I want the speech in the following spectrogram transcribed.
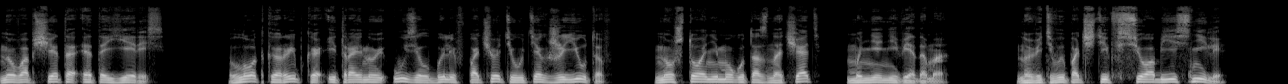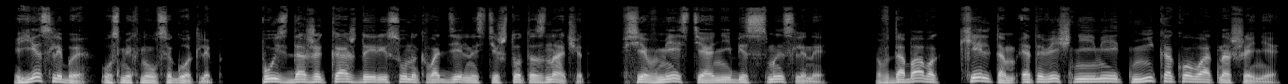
но вообще-то это ересь. Лодка, рыбка и тройной узел были в почете у тех же ютов, но что они могут означать, мне неведомо. Но ведь вы почти все объяснили. Если бы, — усмехнулся Готлеб, — пусть даже каждый рисунок в отдельности что-то значит, все вместе они бессмысленны. Вдобавок к кельтам эта вещь не имеет никакого отношения.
